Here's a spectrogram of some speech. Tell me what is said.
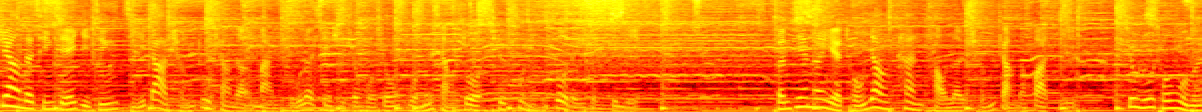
这样的情节已经极大程度上的满足了现实生活中我们想做却不能做的一种心理。本片呢也同样探讨了成长的话题，就如同我们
